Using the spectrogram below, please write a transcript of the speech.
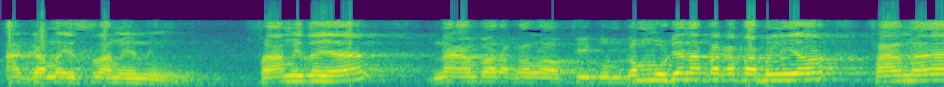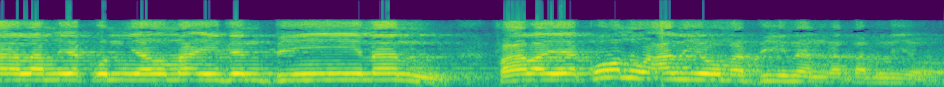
agama Islam ini. Faham itu ya? Nah barakallahu fikum. Kemudian apa kata beliau? Fama lam yakun yauma idzin dinan fala yakunu al-yawma dinan kata beliau.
